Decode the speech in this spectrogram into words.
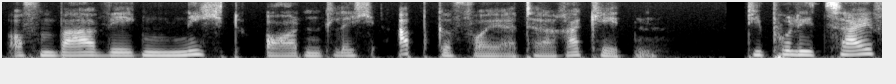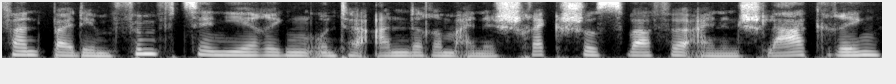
offenbar wegen nicht ordentlich abgefeuerter Raketen. Die Polizei fand bei dem 15-Jährigen unter anderem eine Schreckschusswaffe, einen Schlagring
